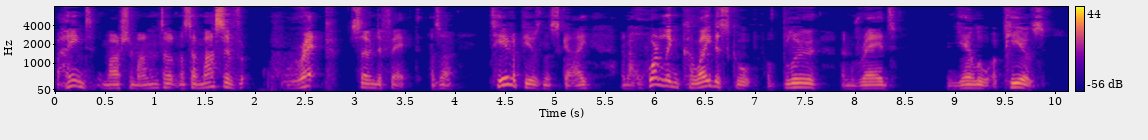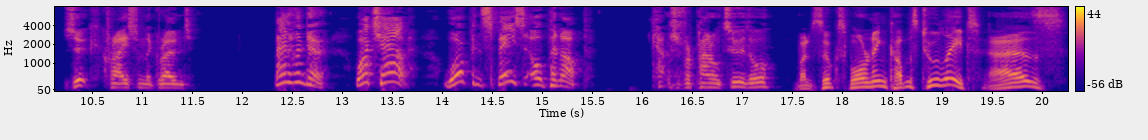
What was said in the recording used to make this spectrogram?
behind the Martian Manhunter, and there's a massive rip sound effect as a tear appears in the sky, and a whirling kaleidoscope of blue and red and yellow appears. Zook cries from the ground, Manhunter, watch out! Warp and space open up! Caption for panel two, though. But Zook's warning comes too late as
